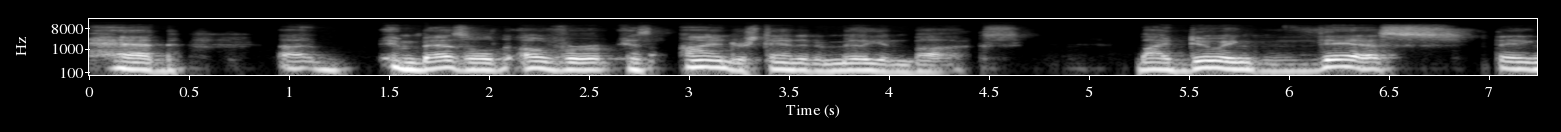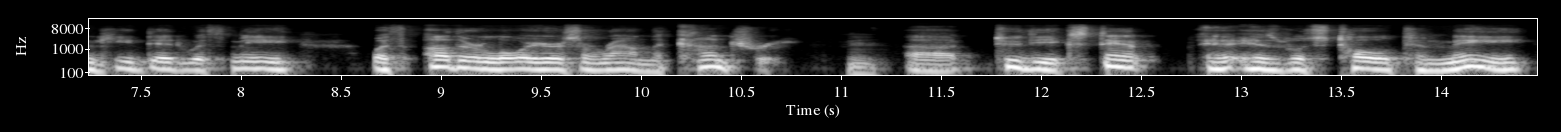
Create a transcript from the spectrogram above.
had uh, embezzled over, as I understand it, a million bucks. By doing this thing he did with me with other lawyers around the country hmm. uh, to the extent as was told to me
